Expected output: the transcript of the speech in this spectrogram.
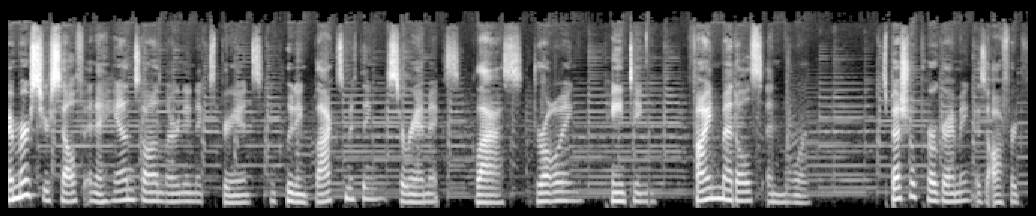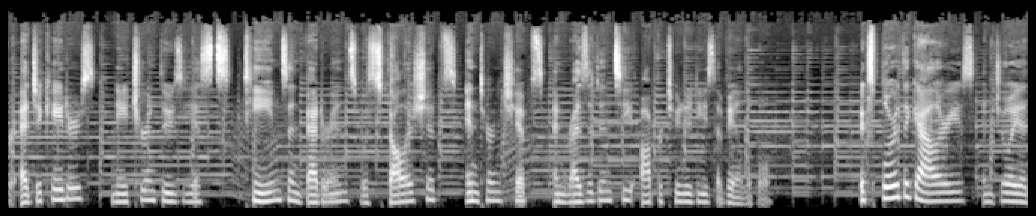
Immerse yourself in a hands on learning experience, including blacksmithing, ceramics, glass, drawing, painting, fine metals, and more. Special programming is offered for educators, nature enthusiasts, teens, and veterans with scholarships, internships, and residency opportunities available. Explore the galleries, enjoy a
